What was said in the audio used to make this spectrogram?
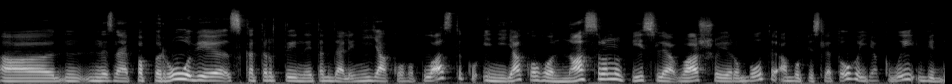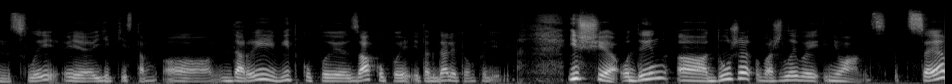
е, не знаю, паперові скатертини і так далі. Ніякого пластику і ніякого насрану після вашої роботи або після того, як ви віднесли е, якісь там дари, відкупи, закупи і так далі. Тому подібне. І ще один дуже важливий нюанс це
